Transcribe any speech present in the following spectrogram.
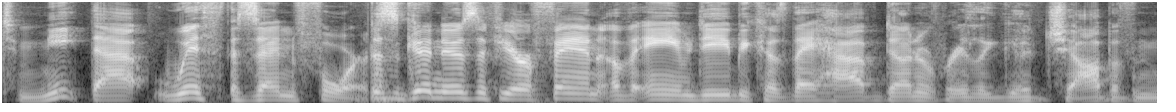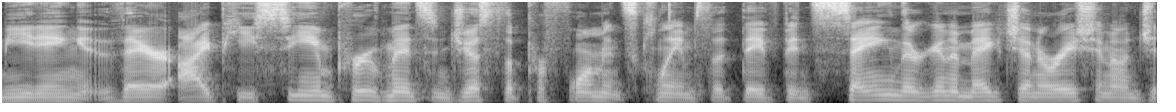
to meet that with Zen 4. This is good news if you're a fan of AMD because they have done a really good job of meeting their IPC improvements and just the performance claims that they've been saying they're going to make generation on generation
